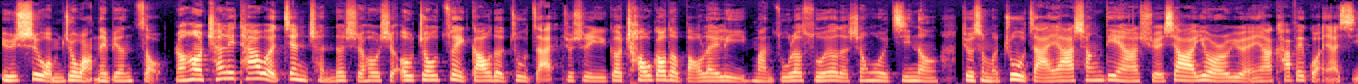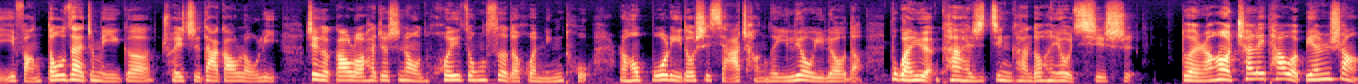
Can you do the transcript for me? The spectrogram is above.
于是我们就往那边走。然后 Charlie Tower 建成的时候是欧洲最高的住宅，就是一个超高的堡垒里，满足了所有的生活机能，就什么住宅呀、商店啊、学校啊、幼儿园呀、咖啡馆呀、洗衣房都在这么一个垂直大高楼里。这个高楼它就是那种灰棕色的混凝土，然后玻璃都是狭长的，一溜一溜的，不管远看还是近看都很有气势。对，然后 Charlie Tower 边上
